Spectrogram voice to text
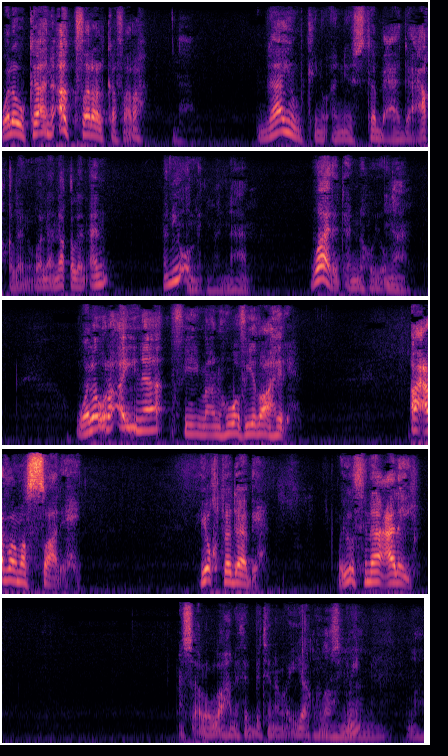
ولو كان أكثر الكفرة. لا يمكن أن يستبعد عقلا ولا نقلا أن أن يؤمن. نعم. وارد أنه يؤمن. نعم. ولو رأينا في من هو في ظاهره أعظم الصالحين يقتدى به ويثنى عليه. نسأل الله أن يثبتنا وإياكم اللهم مسلمين. آمين. اللهم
